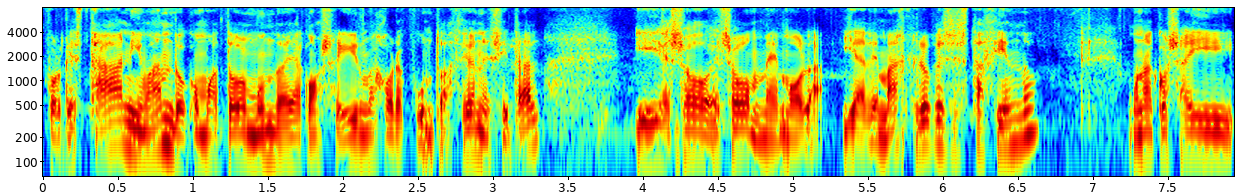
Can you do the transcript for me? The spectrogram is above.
porque está animando como a todo el mundo a conseguir mejores puntuaciones y tal, y eso, eso me mola. Y además creo que se está haciendo una cosa ahí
